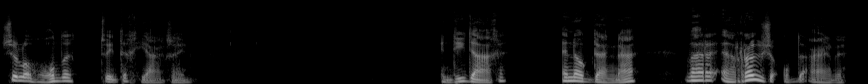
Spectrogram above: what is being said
zullen 120 jaar zijn. In die dagen En ook daarna waren er reuzen op de aarde.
